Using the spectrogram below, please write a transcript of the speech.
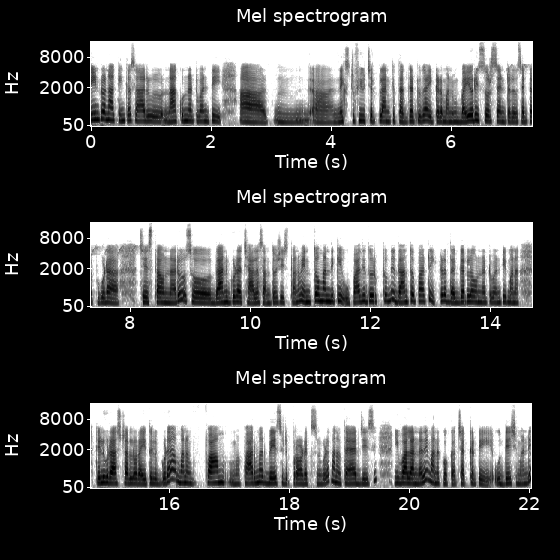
దీంట్లో నాకు ఇంకా సారు నాకున్నటువంటి నెక్స్ట్ ఫ్యూచర్ ప్లాన్కి తగ్గట్టుగా ఇక్కడ మనం బయో రిసోర్స్ సెంటర్ సెటప్ కూడా చేస్తూ ఉన్నారు. సో దానికి కూడా చాలా సంతోషిస్తాను. ఎంతోమందికి ఉపాధి దొరుకుతుంది. దాంతోపాటు ఇక్కడ దగ్గరలో ఉన్నటువంటి మన తెలుగు రాష్ట్రాల్లో రైతులకు కూడా మనం ఫార్మ్ ఫార్మర్ బేస్డ్ ప్రోడక్ట్స్ని కూడా మనం తయారు చేసి ఇవ్వాలన్నది మనకు ఒక చక్కటి ఉద్దేశం అండి.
